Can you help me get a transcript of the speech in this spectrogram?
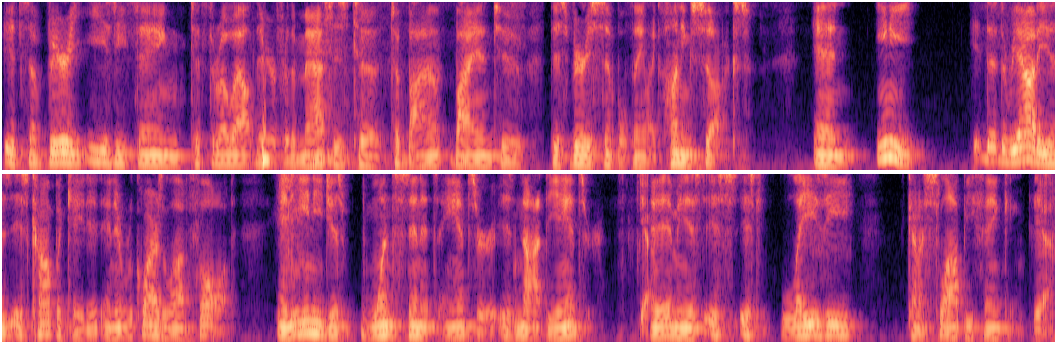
it's a very easy thing to throw out there for the masses to to buy buy into this very simple thing like hunting sucks, and any the, the reality is is complicated and it requires a lot of thought, and any just one sentence answer is not the answer. Yeah. I mean it's it's it's lazy, kind of sloppy thinking. Yeah.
